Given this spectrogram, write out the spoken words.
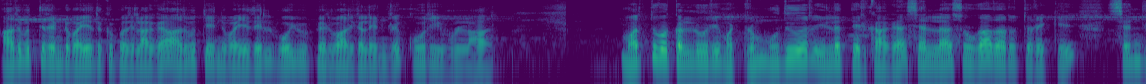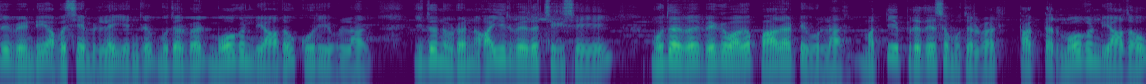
அறுபத்தி ரெண்டு வயதுக்கு பதிலாக அறுபத்தி ஐந்து வயதில் ஓய்வு பெறுவார்கள் என்று கூறியுள்ளார். மருத்துவக் கல்லூரி மற்றும் முதியோர் இல்லத்திற்காக செல்ல சுகாதாரத்துறைக்கு சென்று வேண்டிய அவசியமில்லை என்று முதல்வர் மோகன் யாதவ் கூறியுள்ளார். இதனுடன் ஆயுர்வேத சிகிச்சையை முதல்வர் வெகுவாக பாராட்டியுள்ளார். மத்திய பிரதேச முதல்வர் டாக்டர் மோகன் யாதவ்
